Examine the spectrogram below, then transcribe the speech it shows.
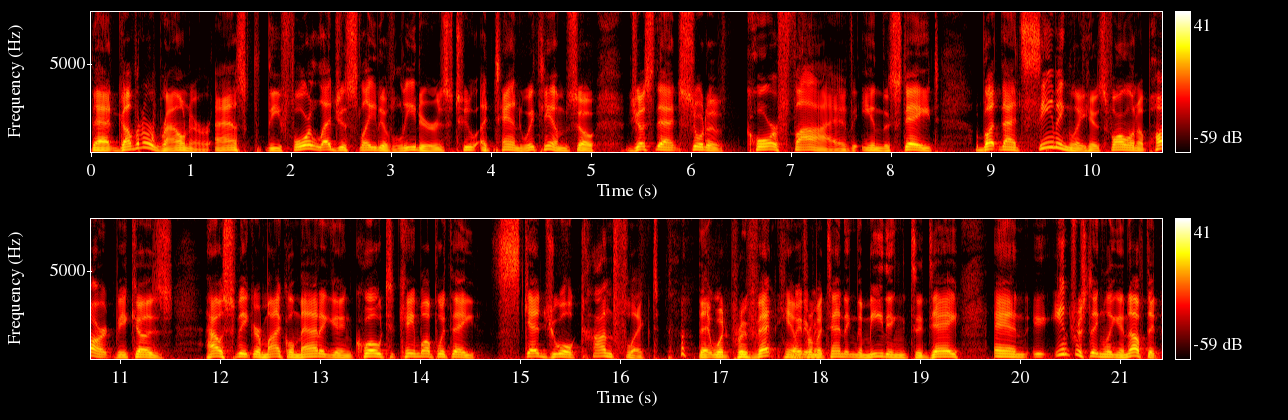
that Governor Rauner asked the four legislative leaders to attend with him. So just that sort of core five in the state, but that seemingly has fallen apart because House Speaker Michael Madigan, quote, came up with a schedule conflict that would prevent him from minute. attending the meeting today. And interestingly enough, that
